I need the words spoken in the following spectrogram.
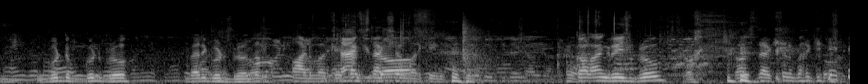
good good bro very good brother hard work construction working ਕਾਲਾ ਅੰਗਰੇਜ਼ ਬ్రో ਕੰਸਟਰਕਸ਼ਨ ਵਰਕਿੰਗ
